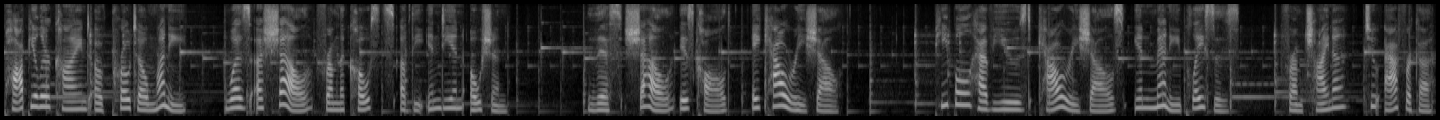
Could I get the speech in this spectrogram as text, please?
popular kind of proto money was a shell from the coasts of the Indian Ocean. This shell is called a cowrie shell. People have used cowrie shells in many places, from China to Africa.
